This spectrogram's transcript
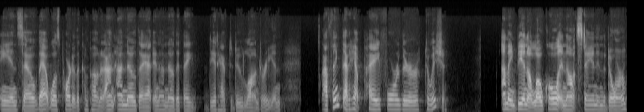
And so that was part of the component. I, I know that and i know that they did have to do laundry and i think that helped pay for their tuition. I mean being a local and not staying in the dorm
